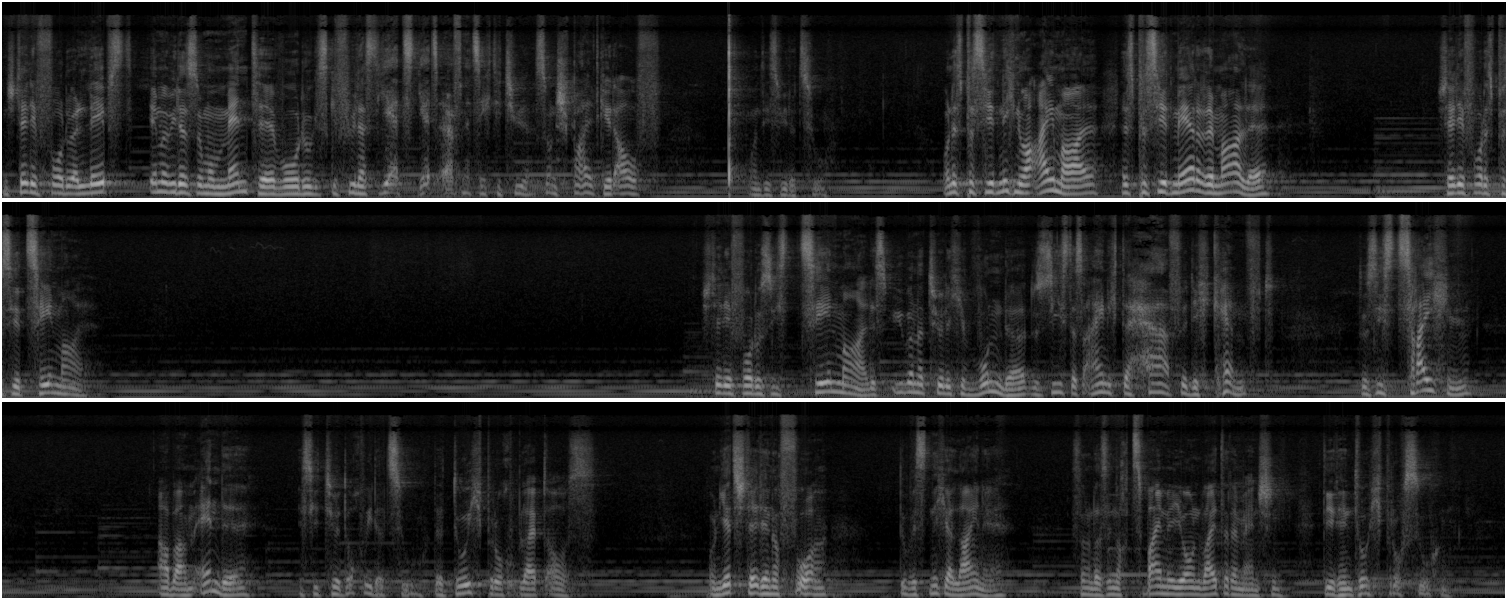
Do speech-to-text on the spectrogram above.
Und stell dir vor, du erlebst immer wieder so Momente, wo du das Gefühl hast, jetzt, jetzt öffnet sich die Tür. So ein Spalt geht auf und sie ist wieder zu. Und es passiert nicht nur einmal, es passiert mehrere Male. Stell dir vor, das passiert zehnmal. Stell dir vor, du siehst zehnmal das übernatürliche Wunder. Du siehst, dass eigentlich der Herr für dich kämpft. Du siehst Zeichen, aber am Ende ist die Tür doch wieder zu. Der Durchbruch bleibt aus. Und jetzt stell dir noch vor, du bist nicht alleine, sondern da sind noch zwei Millionen weitere Menschen, die den Durchbruch suchen.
